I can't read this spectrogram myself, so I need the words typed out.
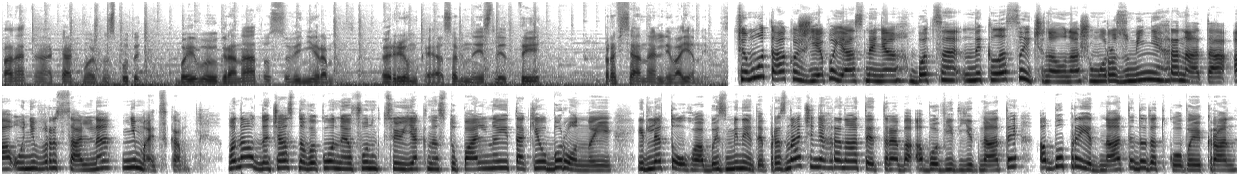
Понятно, как можно спутать боевую гранату с сувениром рюмкой, особенно если ты профессиональный военный. Цьому також є пояснення, бо це не класична у нашому розумінні граната, а універсальна німецька. Вона одночасно виконує функцію як наступальної, так і оборонної. І для того, аби змінити призначення гранати, треба або від'єднати, або приєднати додатковий екран.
